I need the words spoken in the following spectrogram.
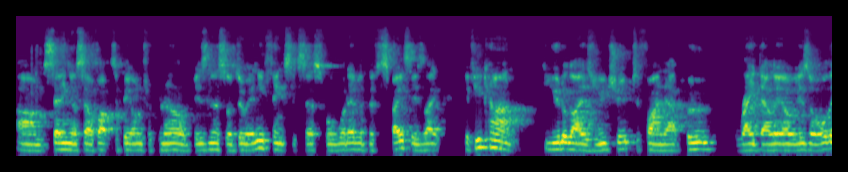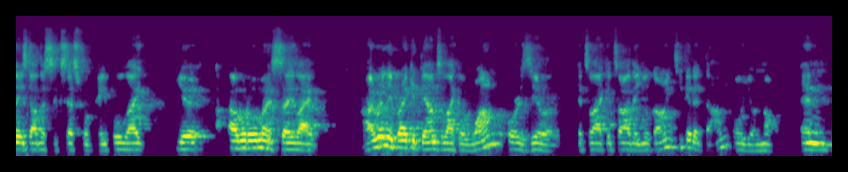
um, setting yourself up to be entrepreneurial business or do anything successful whatever the space is like if you can't utilize youtube to find out who ray dalio is or all these other successful people like you i would almost say like i really break it down to like a one or a zero it's like it's either you're going to get it done or you're not and mm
